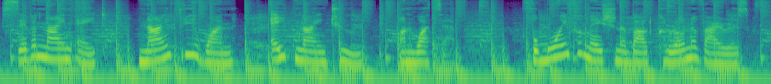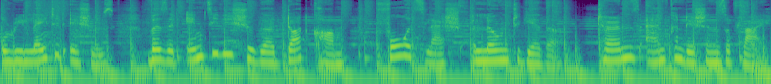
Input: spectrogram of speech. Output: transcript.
798 931 892 on WhatsApp. For more information about coronavirus or related issues, visit mtvshuga.com forward slash alone together. Terms and conditions apply.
